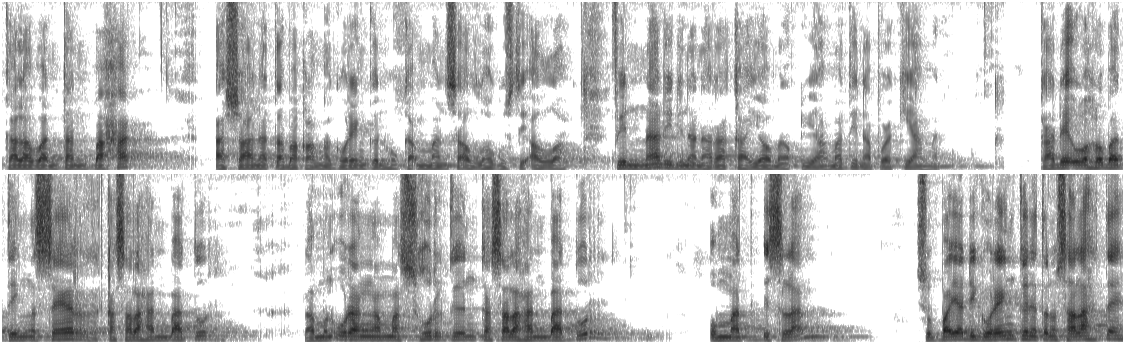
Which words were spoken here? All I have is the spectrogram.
kalawan tanpa hak asana ta bakal ngagorengkeun hukaman sa Allah Gusti Allah. Finnari dina neraka yaumul qiyamati na poe kiamat. Kade ulah loba ngeser kasalahan batur? Lamun urang ngamashurkeun kasalahan batur umat Islam supaya digorengkeun eta nu salah teh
